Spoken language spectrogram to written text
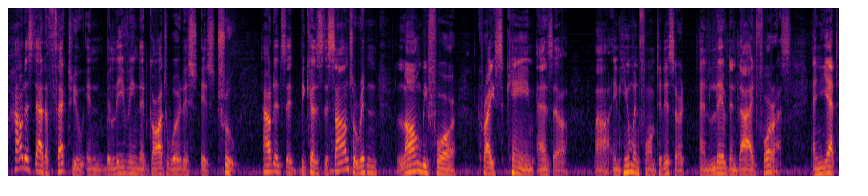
How does that affect you in believing that God's word is is true? How does it? Because the Psalms were written long before Christ came as a uh, in human form to this earth and lived and died for us, and yet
